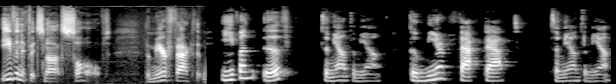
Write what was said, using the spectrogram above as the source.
even if it's not solved, the mere fact that even if 怎么样怎么样，the mere fact that 怎么样怎么样，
